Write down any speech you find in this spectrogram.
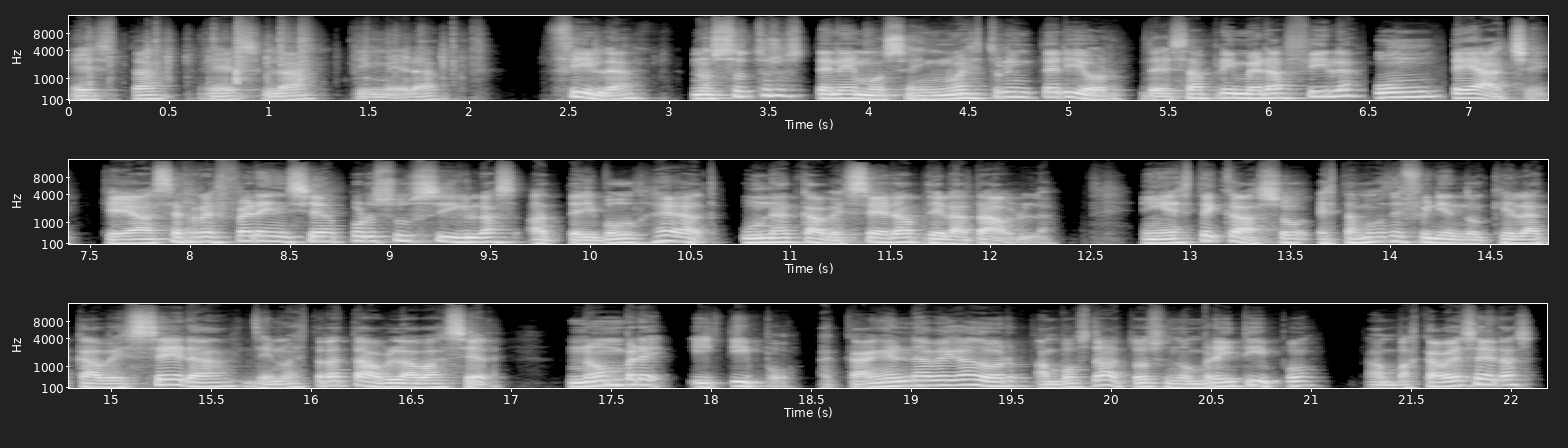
Esta es la primera fila nosotros tenemos en nuestro interior de esa primera fila un TH que hace referencia por sus siglas a Table Head, una cabecera de la tabla. En este caso, estamos definiendo que la cabecera de nuestra tabla va a ser nombre y tipo. Acá en el navegador, ambos datos, nombre y tipo, ambas cabeceras,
